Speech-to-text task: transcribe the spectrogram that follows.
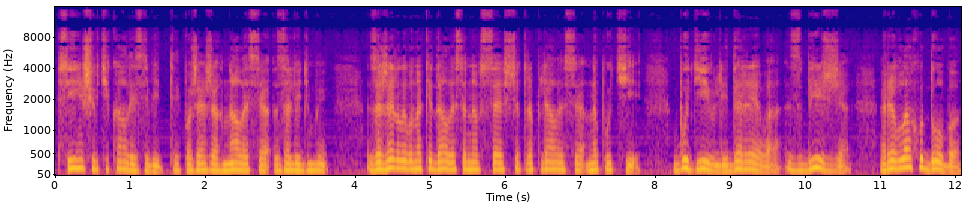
Всі інші втікали звідти, пожежа гналася за людьми, зажерливо накидалася на все, що траплялося на путі, будівлі, дерева, збіжжя, ревла худоба,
